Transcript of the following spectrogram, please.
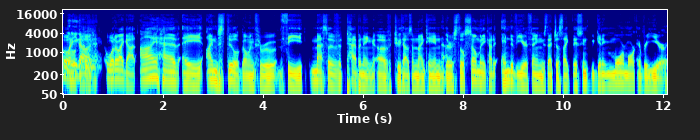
What do oh, you got? What do I got? I have a. I'm still going through the massive tabbing of 2019. There's still so many kind of end of year things that just like they seem to be getting more and more every year.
